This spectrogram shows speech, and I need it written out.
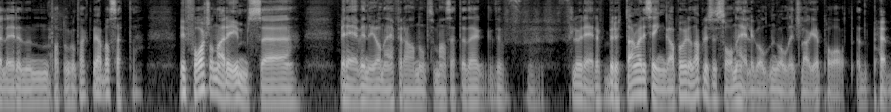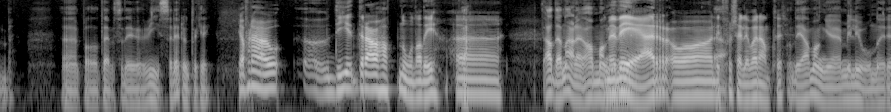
eller tatt noen kontakt. Vi har bare sett det. Vi får sånne ymse brev i ny og ne fra noen som har sett det. Det, det florerer. Brutter'n var i Singapore, og da plutselig så han hele Golden Goal-innslaget på en pub eh, på TV. Så de viser det rundt omkring. Ja, for det er jo de, Dere har jo hatt noen av de. eh, Ja, den er det. Har mange, med VR og litt forskjellige varianter. Og de har mange millioner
